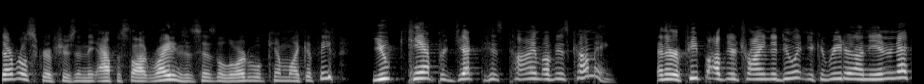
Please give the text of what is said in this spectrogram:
several scriptures in the apostolic writings that says the Lord will come like a thief. You can't project his time of his coming. And there are people out there trying to do it, and you can read it on the internet.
